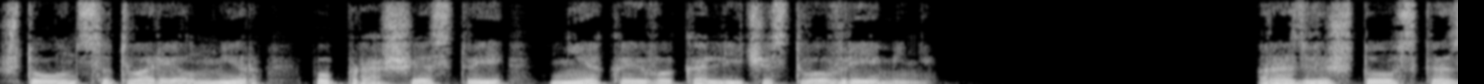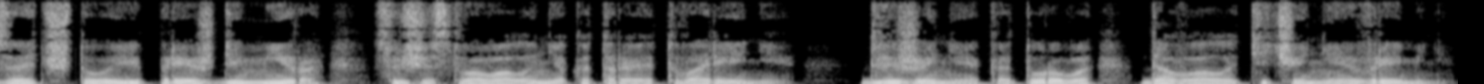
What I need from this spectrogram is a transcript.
что Он сотворил мир по прошествии некоего количества времени. Разве что сказать, что и прежде мира существовало некоторое творение, движение которого давало течение времени.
